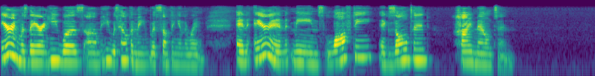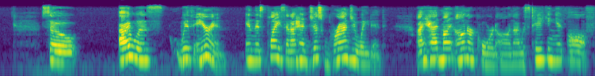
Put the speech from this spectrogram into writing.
Aaron was there and he was um, he was helping me with something in the room. And Aaron means lofty, exalted, high mountain. So I was with Aaron in this place and I had just graduated I had my honor cord on. I was taking it off.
